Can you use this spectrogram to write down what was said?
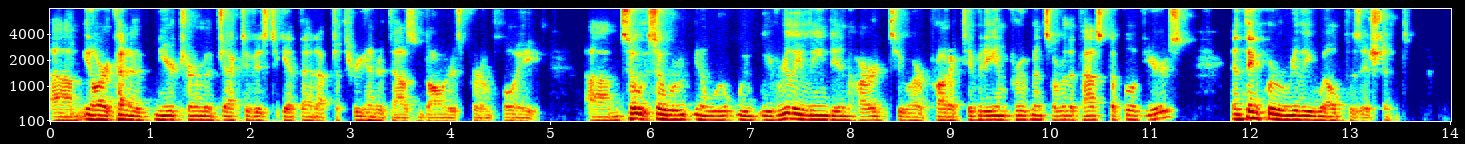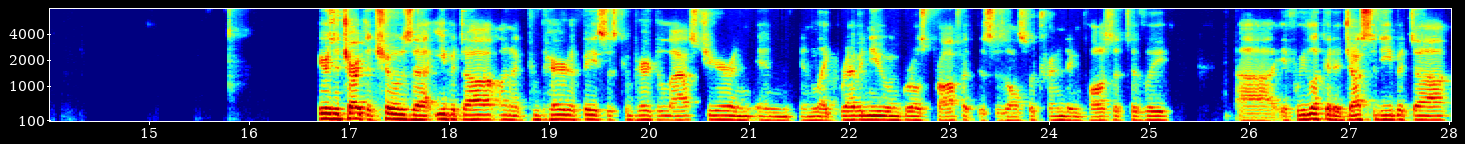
Um, you know, our kind of near-term objective is to get that up to $300,000 per employee. Um, so, so we're, you know, we we've really leaned in hard to our productivity improvements over the past couple of years and think we're really well positioned. Here's a chart that shows uh, EBITDA on a comparative basis compared to last year and, and like revenue and gross profit, this is also trending positively. Uh, if we look at adjusted EBITDA,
